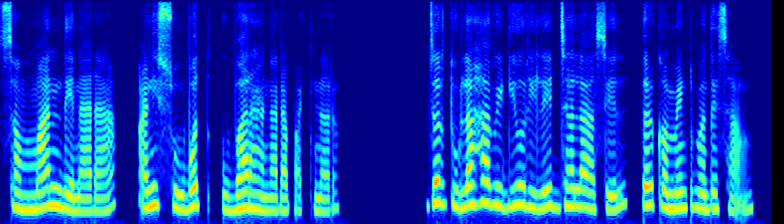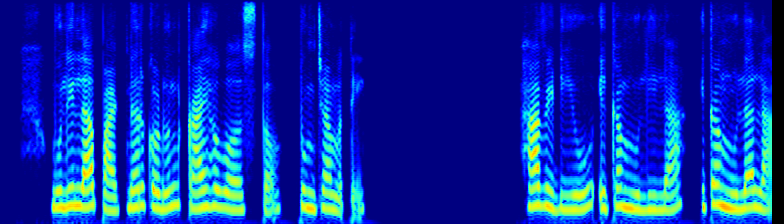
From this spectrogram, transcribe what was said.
सन्मान देणारा आणि सोबत उभा राहणारा पार्टनर. जर तुला हा व्हिडिओ रिलेट झाला असेल तर कमेंटमध्ये सांग. मुलीला पार्टनरकडून काय हवं असतं तुमच्या मते? हा व्हिडिओ एका मुलीला, एका मुलाला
